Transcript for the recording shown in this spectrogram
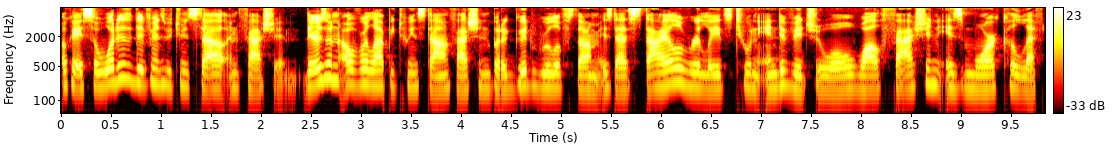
okay, so what is the difference between style and fashion? There's an overlap between style and fashion, but a good rule of thumb is that style relates to an individual while fashion is more collect-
